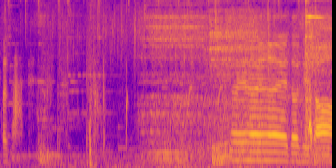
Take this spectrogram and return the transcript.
ประสาทเฮ้ยเฮ้ยเฮ้ยตัวสีทอง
